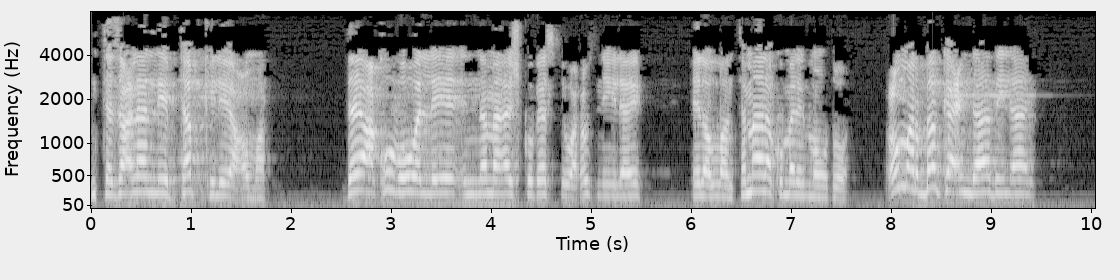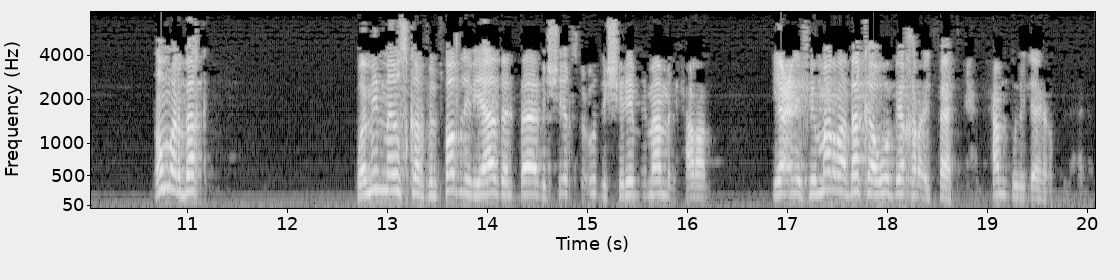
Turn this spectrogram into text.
انت زعلان ليه؟ بتبكي ليه يا عمر؟ ده يعقوب هو اللي إنما أشكو بسي وحزني إلى إيه إلى الله. أنت مالك ومال الموضوع. عمر بكى عند هذه الآية. عمر بكى. ومما يذكر في الفضل بهذا الباب الشيخ سعود الشريم إمام الحرم. يعني في مرة بكى وهو بيقرأ الفاتحة. الحمد لله رب العالمين.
